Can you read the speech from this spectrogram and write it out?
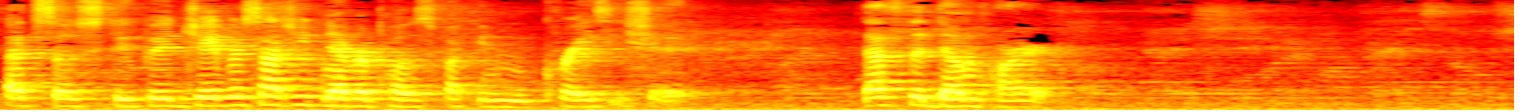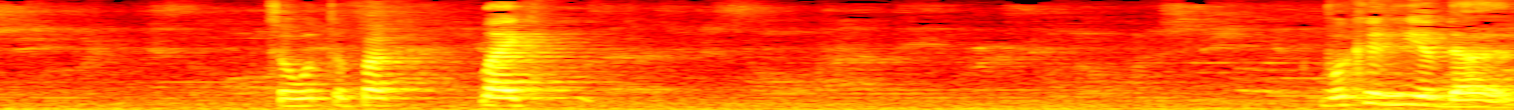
That's so stupid. Jay Versace never posts fucking crazy shit. That's the dumb part. So what the fuck? Like, what could he have done?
